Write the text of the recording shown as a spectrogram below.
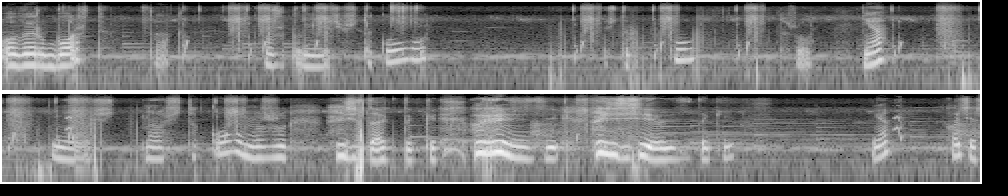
оверборд. Так. Можу поміняти ось такого. Ось такого. Що? Ні? Ні, ось на ось такого можу ось так таки. Ось ще ось такі. Ні? Хочеш,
